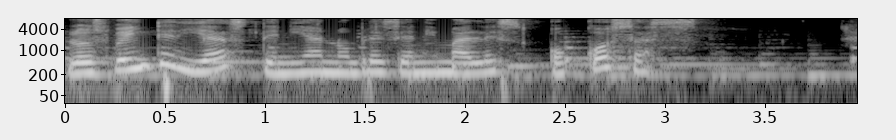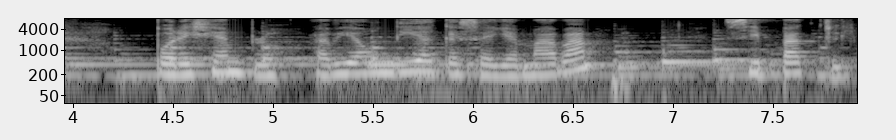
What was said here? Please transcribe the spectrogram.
Los 20 días tenían nombres de animales o cosas. Por ejemplo, había un día que se llamaba Zipactli,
